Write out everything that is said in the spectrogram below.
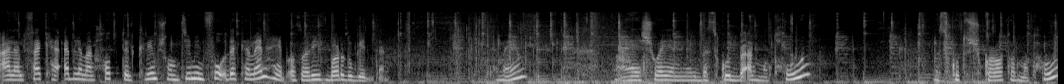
على الفاكهة قبل ما نحط الكريم شانتيه من فوق ده كمان هيبقى ظريف برضو جدا. تمام؟ معايا شوية من البسكوت بقى المطحون. بسكوت الشوكولاتة المطحون.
